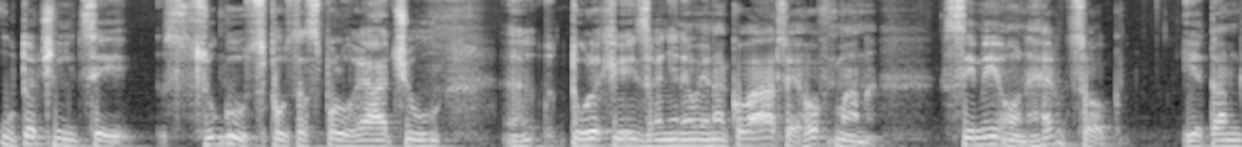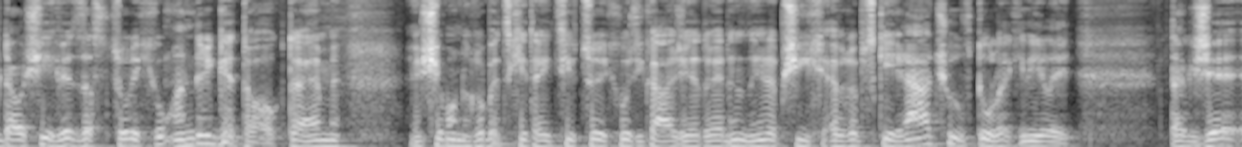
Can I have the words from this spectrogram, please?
útočníci Sugu, spousta spoluhráčů, tuhle chvíli zraněného Jana Kováře, Hoffman, Simeon, Herzog, je tam další hvězda z Curychu, Andrigetto, o kterém Šimon Hrubec chytající v Curychu říká, že je to jeden z nejlepších evropských hráčů v tuhle chvíli. Takže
